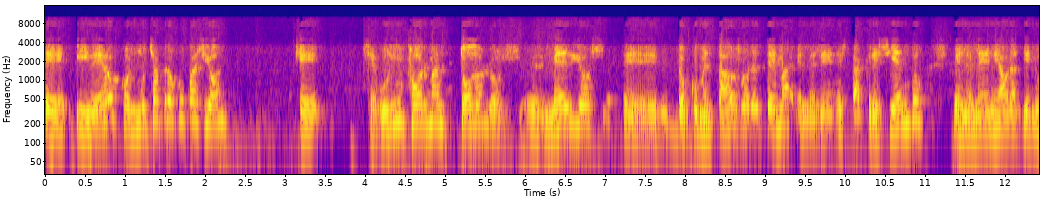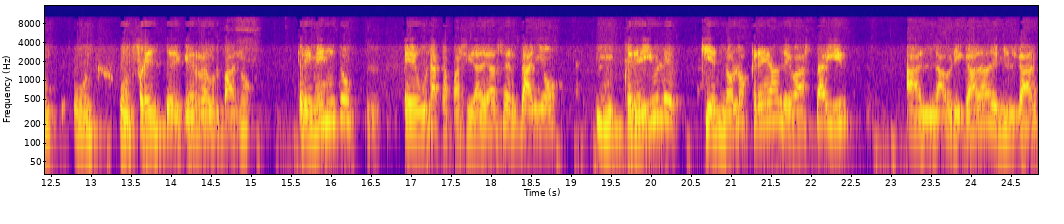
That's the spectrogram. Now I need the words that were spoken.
Eh, y veo con mucha preocupación que, según informan todos los eh, medios eh, documentados sobre el tema, el ELN está creciendo, el ELN ahora tiene un, un frente de guerra urbano tremendo, eh, una capacidad de hacer daño increíble. Quien no lo crea, le basta ir a la brigada de Milgar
